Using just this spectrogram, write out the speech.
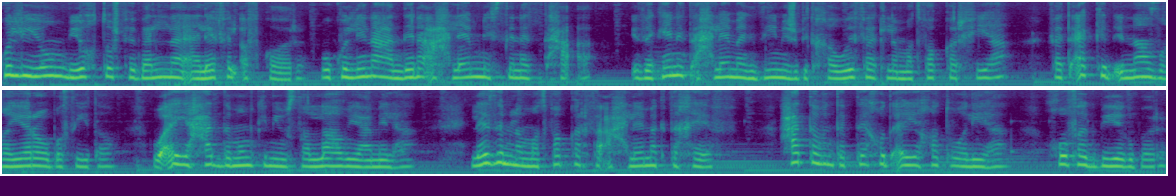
كل يوم بيخطر في بالنا آلاف الأفكار وكلنا عندنا أحلام نفسنا تتحقق. إذا كانت أحلامك دي مش بتخوفك لما تفكر فيها فتأكد إنها صغيرة وبسيطة وأي حد ممكن يوصلها ويعملها. لازم لما تفكر في أحلامك تخاف. حتى وأنت بتاخد أي خطوة ليها خوفك بيكبر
